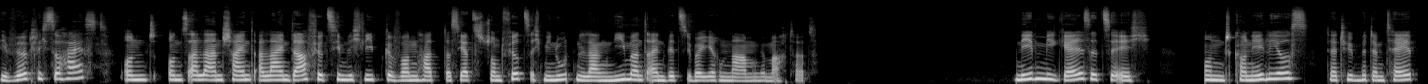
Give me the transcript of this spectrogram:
die wirklich so heißt und uns alle anscheinend allein dafür ziemlich lieb gewonnen hat, dass jetzt schon 40 Minuten lang niemand einen Witz über ihren Namen gemacht hat. Neben Miguel sitze ich und Cornelius, der Typ mit dem Tape,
